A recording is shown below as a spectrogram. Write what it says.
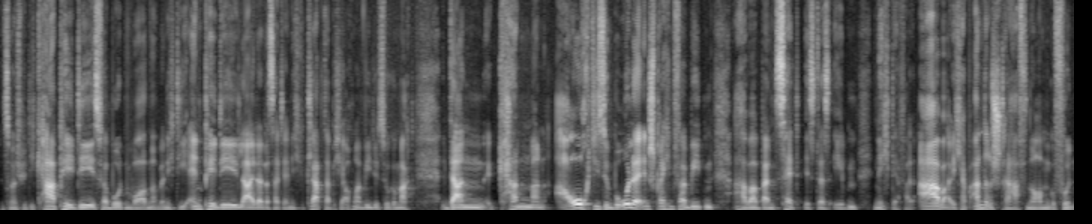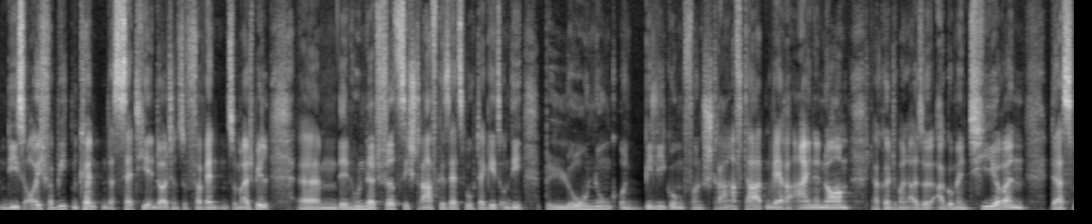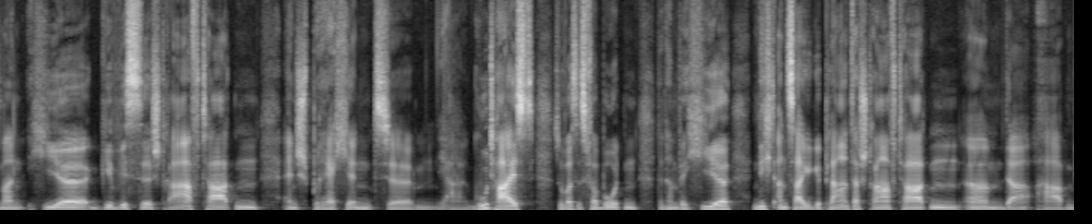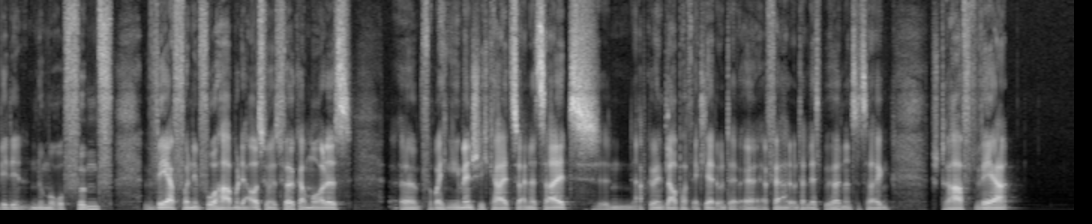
zum Beispiel die KPD ist verboten worden, aber nicht die NPD. Leider, das hat ja nicht geklappt, habe ich ja auch mal ein Video zu gemacht. Dann kann man auch die Symbole entsprechend verbieten, aber beim Z ist das eben nicht der Fall. Aber ich habe andere Strafnormen gefunden, die es euch verbieten könnten, das Z hier in Deutschland zu verwenden. Zum Beispiel ähm, den 140 Strafgesetzbuch, da geht es um die Belohnung und Billigung von Straftaten, wäre eine Norm. Da könnte man also argumentieren, dass man hier gewisse Straftaten entsprechend äh, ja, gut heißt. Sowas ist verboten. Dann haben wir hier Nichtanzeige geplanter Straftaten. Ähm, da haben wir den Nummer 5. Wer von dem Vorhaben und der Ausführung des Völkermordes äh, Verbrechen gegen Menschlichkeit zu einer Zeit äh, abgewendet glaubhaft erklärt und äh, erfährt, unterlässt Behörden anzuzeigen, straft wer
